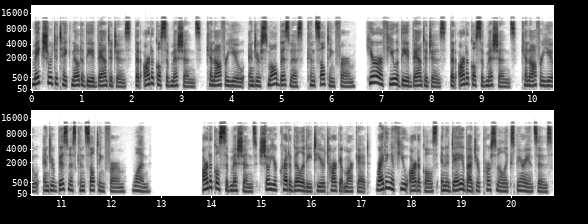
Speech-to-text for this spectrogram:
Make sure to take note of the advantages that article submissions can offer you and your small business consulting firm. Here are a few of the advantages that article submissions can offer you and your business consulting firm. 1. Article submissions show your credibility to your target market. Writing a few articles in a day about your personal experiences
